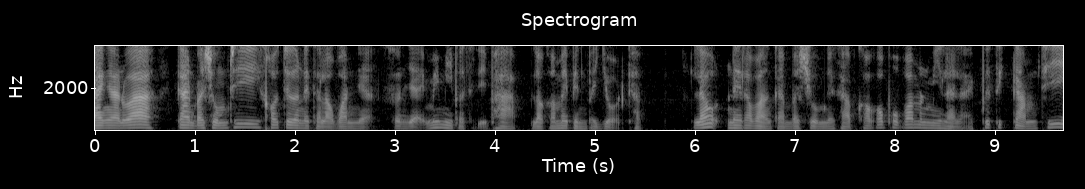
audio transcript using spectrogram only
รายงานว่าการประชุมที่เขาเจอในแต่ละวันเนี่ยส่วนใหญ่ไม่มีประสิทธิภาพ แล้วก็ไม่เป็นประโยชน์ครับ แล้วในระหว่างการประชุมนะครับเขาก็พบว่ามันมีหลาย ๆ พฤติกรรมที่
